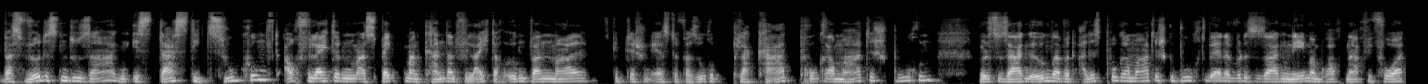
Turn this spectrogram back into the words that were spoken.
was würdest du sagen? Ist das die Zukunft? Auch vielleicht in einem Aspekt, man kann dann vielleicht auch irgendwann mal, es gibt ja schon erste Versuche, Plakat programmatisch buchen. Würdest du sagen, irgendwann wird alles programmatisch gebucht werden? Oder würdest du sagen, nee, man braucht nach wie vor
